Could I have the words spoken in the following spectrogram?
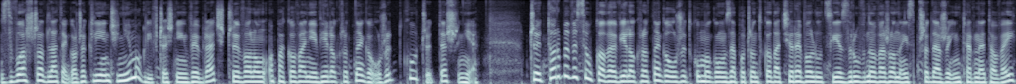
zwłaszcza dlatego, że klienci nie mogli wcześniej wybrać, czy wolą opakowanie wielokrotnego użytku, czy też nie. Czy torby wysyłkowe wielokrotnego użytku mogą zapoczątkować rewolucję zrównoważonej sprzedaży internetowej?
